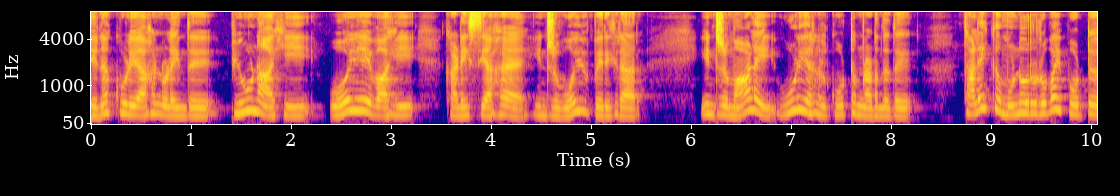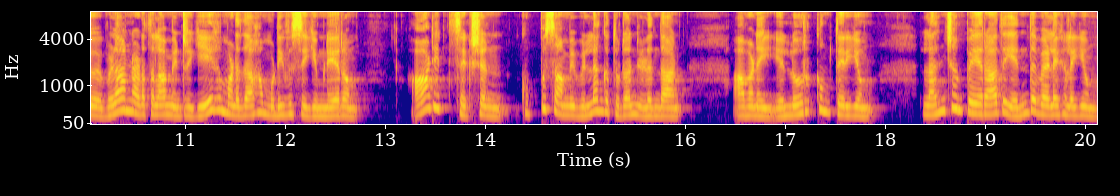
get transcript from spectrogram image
தினக்கூலியாக நுழைந்து பியூனாகி ஓஏவாகி கடைசியாக இன்று ஓய்வு பெறுகிறார். இன்று மாலை ஊழியர்கள் கூட்டம் நடந்தது. தலைக்கு முந்நூறு ரூபாய் போட்டு விழா நடத்தலாம் என்று ஏகமனதாக முடிவு செய்யும் நேரம். ஆடிட் செக்ஷன் குப்புசாமி வில்லங்கத்துடன் எழுந்தான். அவனை எல்லோருக்கும் தெரியும். லஞ்சம் பெயராத எந்த வேலைகளையும்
